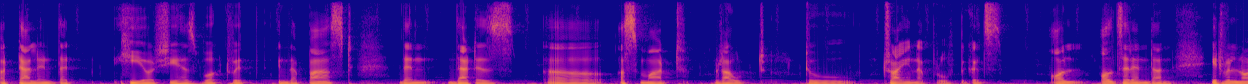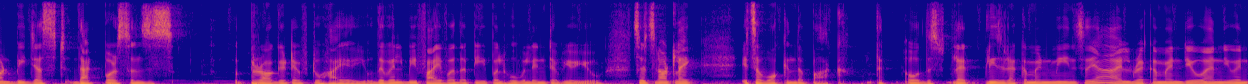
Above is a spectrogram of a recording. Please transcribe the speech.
a talent that he or she has worked with in the past, then that is uh, a smart route to try and approve because all all said and done it will not be just that person's prerogative to hire you. There will be five other people who will interview you. So it's not like it's a walk in the park that oh this let please recommend me. And say yeah i'll recommend you and you in,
